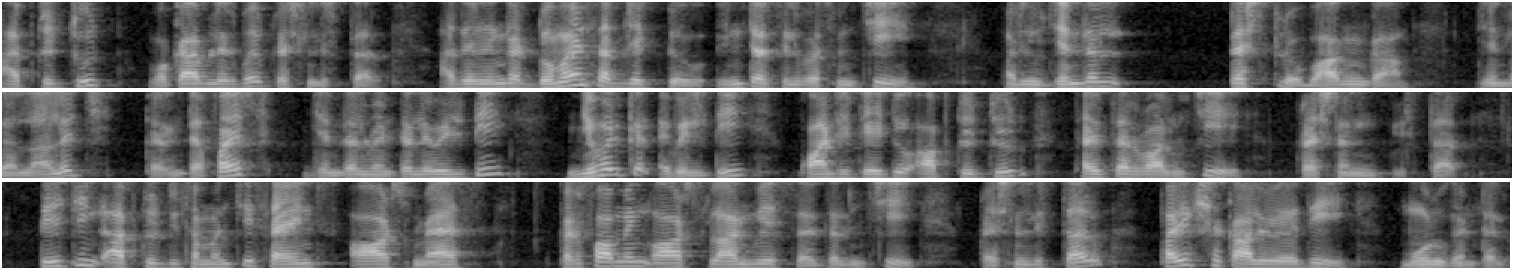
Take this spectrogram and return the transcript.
ఆప్టిట్యూడ్ వొకాబులరీపై ప్రశ్నలు ఇస్తారు అదేవిధంగా డొమైన్ సబ్జెక్టు ఇంటర్ సిలబస్ నుంచి మరియు జనరల్ టెస్ట్లో భాగంగా general knowledge current affairs general mental ability numerical ability quantitative aptitude తదితర వాళ్ళ నుంచి ప్రశ్నలు ఇస్తారు. టీచింగ్ ఆప్టిట్యూడ్ సంబంధించి science arts maths performing arts language తదితర నుంచి ప్రశ్నలు ఇస్తారు. పరీక్ష కాల వ్యవధి మూడు గంటలు.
